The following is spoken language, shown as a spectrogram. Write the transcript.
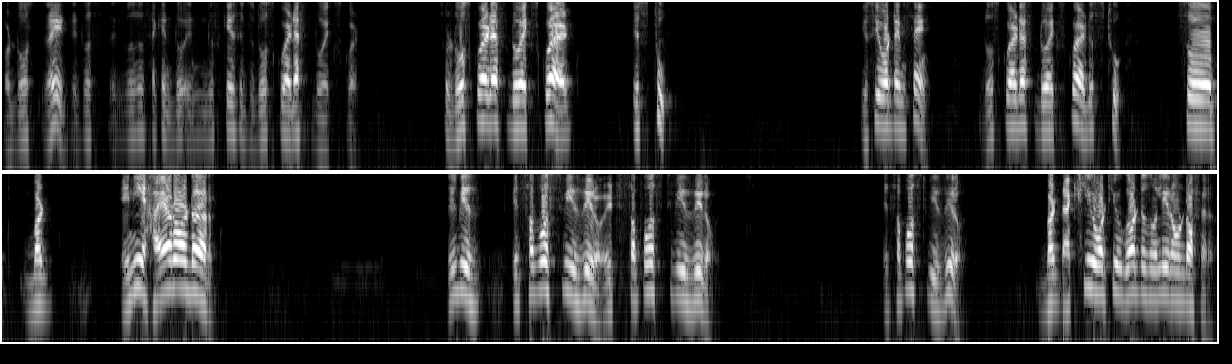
Or dou right it was it was a second dou in this case it is dou squared f dou x squared. So dou squared f dou x squared is 2 you see what I am saying? Dou squared f dou x squared is 2. So but any higher order will be it is supposed to be 0 it is supposed to be 0 it is supposed to be 0 but actually what you got is only round off error.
